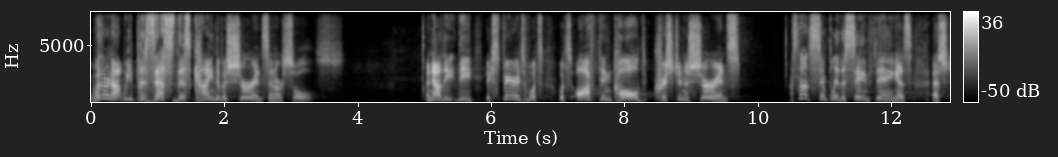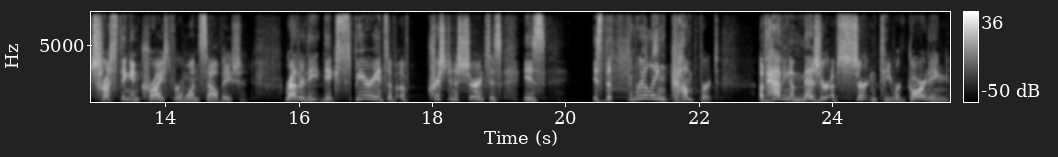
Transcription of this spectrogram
whether or not we possess this kind of assurance in our souls. And now, the, the experience of what's, what's often called Christian assurance, it's not simply the same thing as, as trusting in Christ for one's salvation. Rather, the, the experience of, of Christian assurance is, is is the thrilling comfort of having a measure of certainty regarding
